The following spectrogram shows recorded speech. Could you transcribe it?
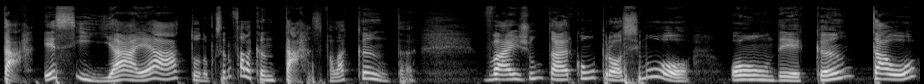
cantar. Esse ia é átono, porque você não fala cantar, você fala canta. Vai juntar com o próximo o. Onde canta o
